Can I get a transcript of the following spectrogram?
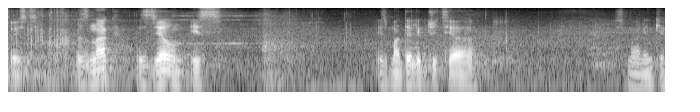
То есть знак сделан из из моделек GTR с маленьких.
